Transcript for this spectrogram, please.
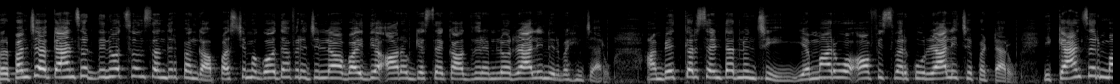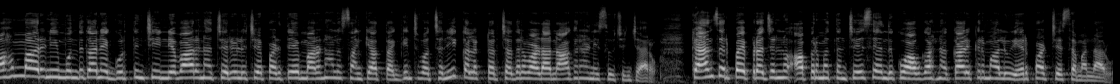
ప్రపంచ క్యాన్సర్ దినోత్సవం సందర్భంగా పశ్చిమ గోదావరి జిల్లా వైద్య ఆరోగ్య శాఖ ఆధ్వర్యంలో ర్యాలీ నిర్వహించారు. అంబేద్కర్ సెంటర్ నుంచి ఎంఆర్ఓ ఆఫీస్ వరకు ర్యాలీ చేపట్టారు. ఈ క్యాన్సర్ మహమ్మారిని ముందుగానే గుర్తించి నివారణ చర్యలు చేపడితే మరణాల సంఖ్య తగ్గించవచ్చని కలెక్టర్ చదరవాడ నాగరాణి సూచించారు. క్యాన్సర్పై ప్రజలను అప్రమత్తం చేసేందుకు అవగాహన కార్యక్రమాలు ఏర్పాటు చేశామన్నారు.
